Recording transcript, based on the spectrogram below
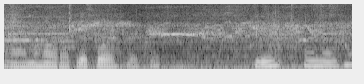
Ah, mahorot. Gapor, dukot. Di, ano ba?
